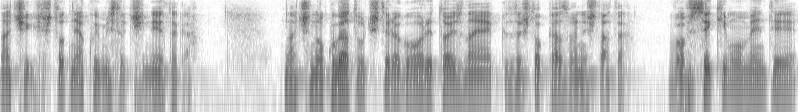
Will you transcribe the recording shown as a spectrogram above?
Значи, защото някой мисля, че не е така. Значи, но когато учителя говори, той знае защо казва нещата. Във всеки момент е,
